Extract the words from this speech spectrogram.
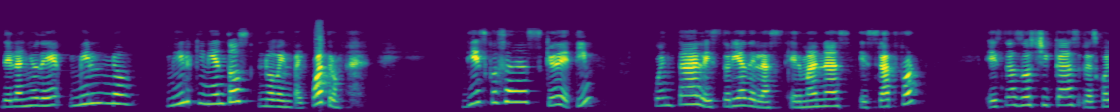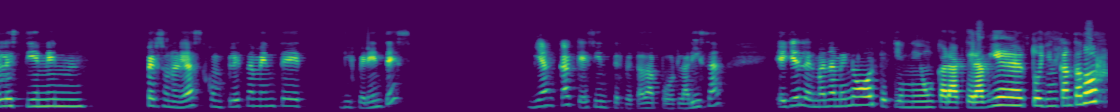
del año de 1594. Diez cosas que de ti cuenta la historia de las hermanas Stratford. Estas dos chicas, las cuales tienen personalidades completamente diferentes, Bianca, que es interpretada por Larisa. Ella es la hermana menor que tiene un carácter abierto y encantador,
